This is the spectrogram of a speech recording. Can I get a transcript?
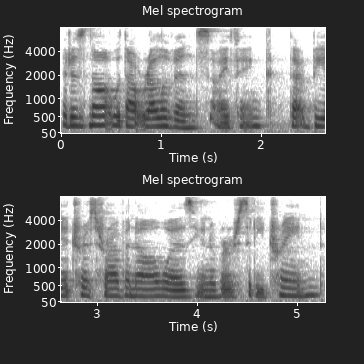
It is not without relevance, I think, that Beatrice Ravenel was university trained.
